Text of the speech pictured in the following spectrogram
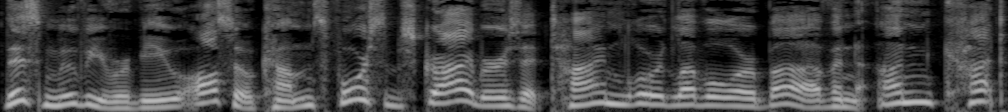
This movie review also comes for subscribers at Time Lord level or above an uncut,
